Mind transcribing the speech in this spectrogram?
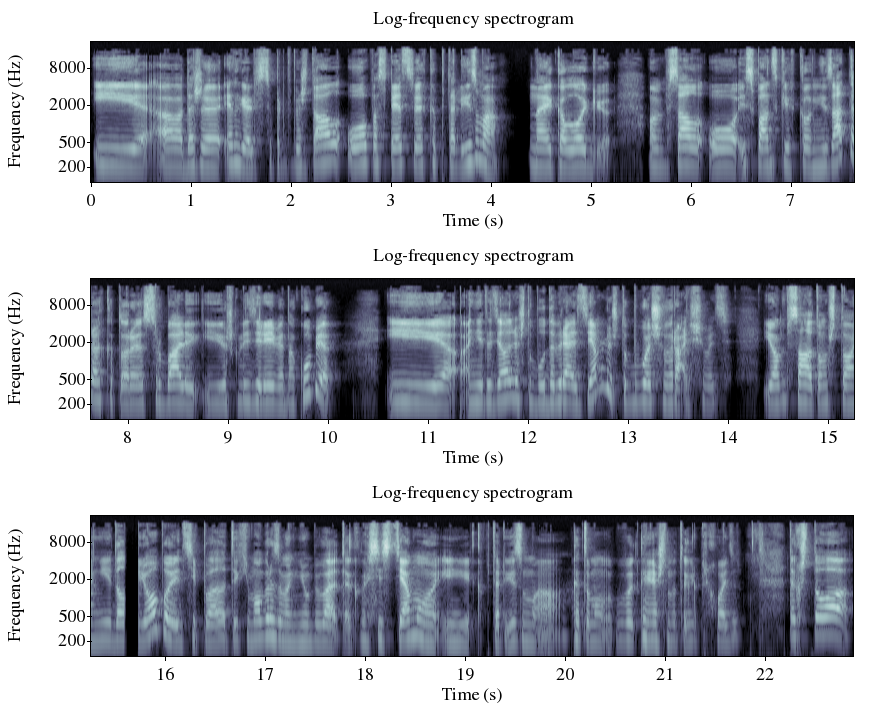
И э, даже Энгельс предупреждал о последствиях капитализма на экологию. Он писал о испанских колонизаторах, которые срубали и жгли деревья на Кубе, и они это делали, чтобы удобрять землю, чтобы больше выращивать. И он писал о том, что они долбоёбы, типа, таким образом они убивают экосистему, и капитализм а, к этому, конечно, в итоге приходит. Так что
